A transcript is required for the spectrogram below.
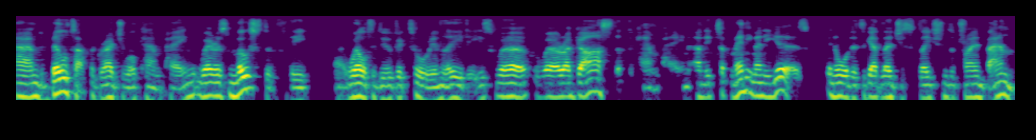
and built up a gradual campaign, whereas most of the uh, well-to-do Victorian ladies were were aghast at the campaign, and it took many many years in order to get legislation to try and ban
